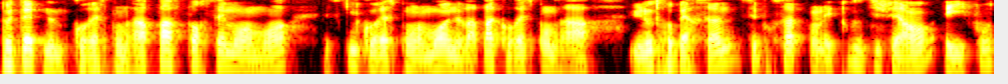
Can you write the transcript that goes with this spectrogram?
peut-être ne me correspondra pas forcément à moi, et ce qui me correspond à moi ne va pas correspondre à une autre personne. C'est pour ça qu'on est tous différents et il faut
